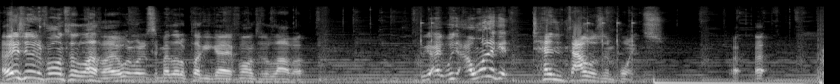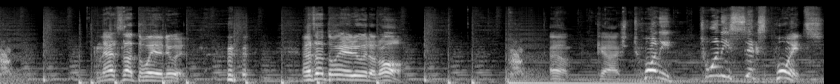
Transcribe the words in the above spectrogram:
At least he didn't fall into the lava. I wouldn't want to see my little puggy guy fall into the lava. We, I, we, I want to get 10,000 points. Uh, uh. And that's not the way to do it. that's not the way to do it at all. Oh, gosh. 20, 26 points.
